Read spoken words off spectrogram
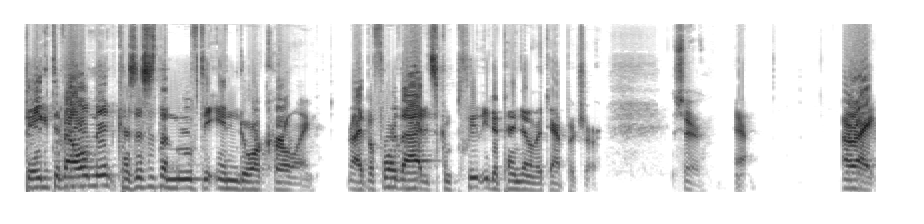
big development because this is the move to indoor curling. Right before that, it's completely dependent on the temperature. Sure. Yeah. All right,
